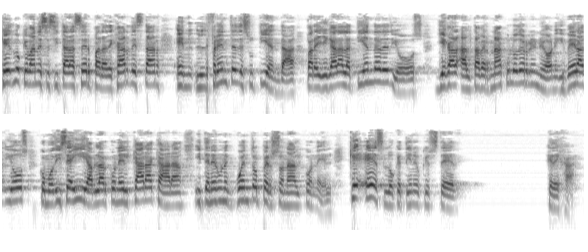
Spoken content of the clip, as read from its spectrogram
¿Qué es lo que va a necesitar hacer para dejar de estar en el frente de su tienda, para llegar a la tienda de Dios, llegar al tabernáculo de reunión y ver a Dios, como dice ahí, hablar con Él cara a cara y tener un encuentro personal con Él? ¿Qué es lo que tiene que usted que dejar?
